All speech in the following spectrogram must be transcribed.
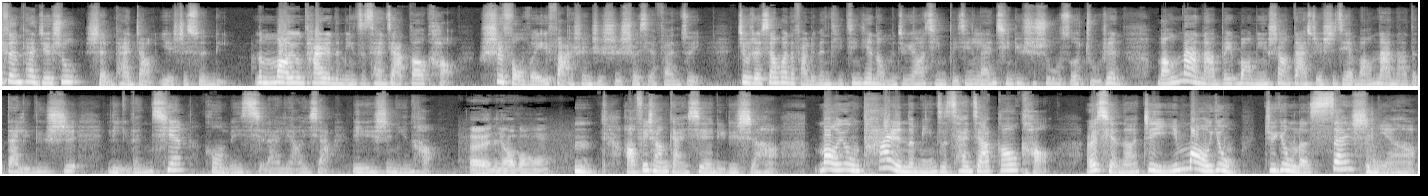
份判决书审判长也是孙俪。那么，冒用他人的名字参加高考是否违法，甚至是涉嫌犯罪？就这相关的法律问题，今天呢，我们就邀请北京蓝勤律师事务所主任王娜娜被冒名上大学事件王娜娜的代理律师李文谦和我们一起来聊一下。李律师您好，哎，你好，方红。嗯，好，非常感谢李律师哈。冒用他人的名字参加高考，而且呢，这一冒用就用了三十年啊。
